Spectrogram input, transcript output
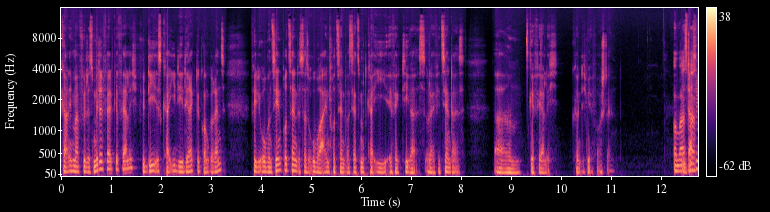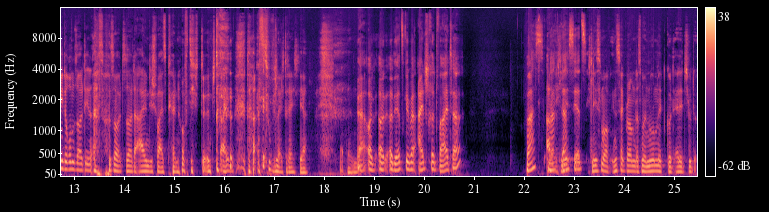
gar nicht mal für das Mittelfeld gefährlich. Für die ist KI die direkte Konkurrenz. Für die oberen 10% ist das obere 1%, was jetzt mit KI effektiver ist oder effizienter ist, ähm, gefährlich, könnte ich mir vorstellen. Und, das wiederum sollte, also sollte, sollte allen die Schweißperlen auf die Stirn schreiben. da hast du vielleicht recht, ja. Ja, und, und, und jetzt gehen wir einen Schritt weiter. Was Aber ich lese, jetzt? Ich lese mal auf Instagram, dass man nur mit Good Attitude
